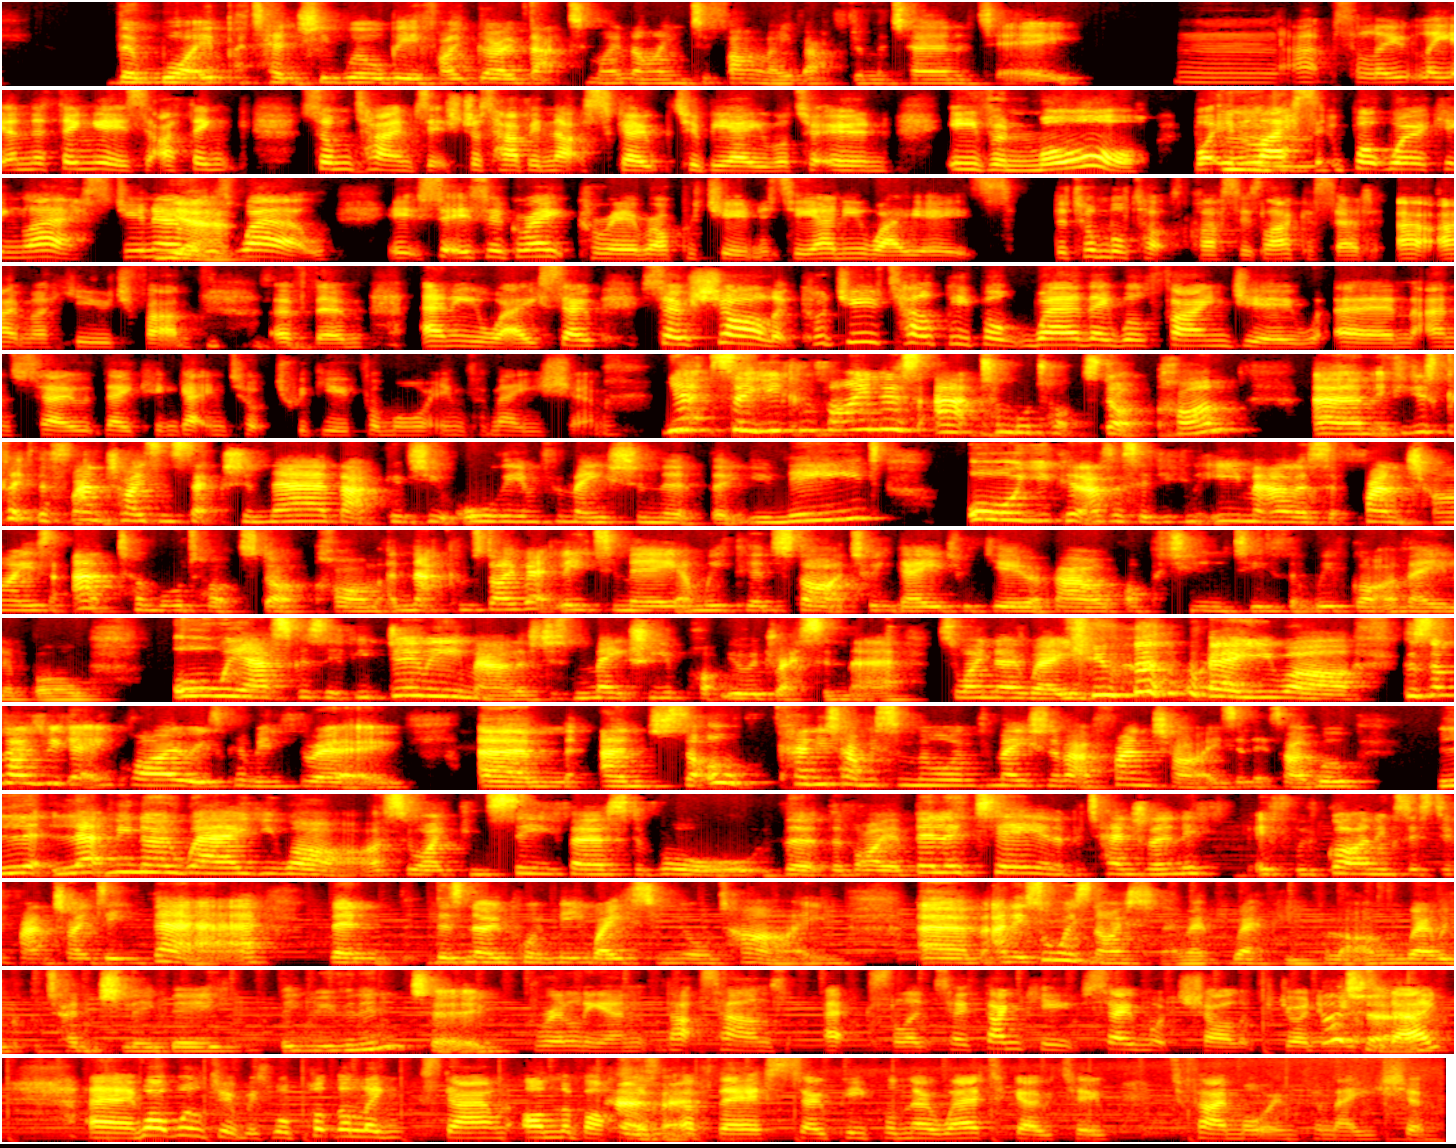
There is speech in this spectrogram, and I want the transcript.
than what it potentially will be if I go back to my nine to five after maternity? Mm, absolutely. And the thing is, I think sometimes it's just having that scope to be able to earn even more, but in mm. less, but working less, do you know, yeah. as well. It's it's a great career opportunity anyway. It's the tumble tots classes like i said I, am a huge fan of them anyway so so charlotte could you tell people where they will find you um, and so they can get in touch with you for more information yeah so you can find us at tumbletots.com um, if you just click the franchising section there, that gives you all the information that, that you need. Or you can, as I said, you can email us at franchise at tumbletots.com and that comes directly to me and we can start to engage with you about opportunities that we've got available. All we ask is if you do email us, just make sure you pop your address in there so I know where you where you are. Because sometimes we get inquiries coming through um, and so, oh, can you tell me some more information about a franchise? And it's like, well, let, let me know where you are so I can see first of all the, the viability and the potential. And if if we've got an existing franchisee there, then there's no point me wasting your time. Um, and it's always nice to know where, where, people are and where we could potentially be be moving into. Brilliant. That sounds excellent. So thank you so much, Charlotte, for joining Pleasure. me today. Um, what we'll do is we'll put the links down on the bottom Perfect. of this so people know where to go to to find more information.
